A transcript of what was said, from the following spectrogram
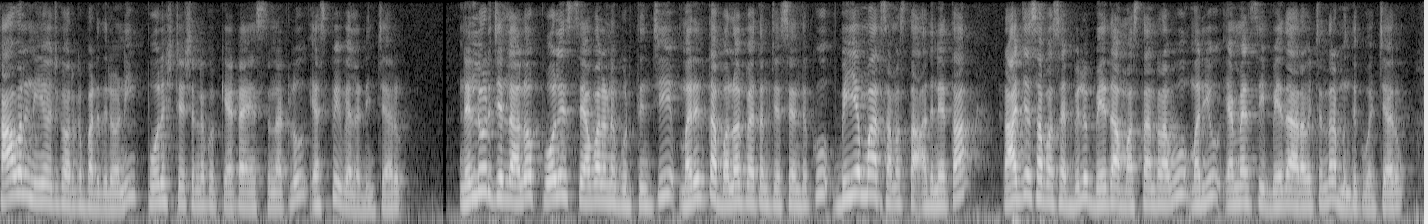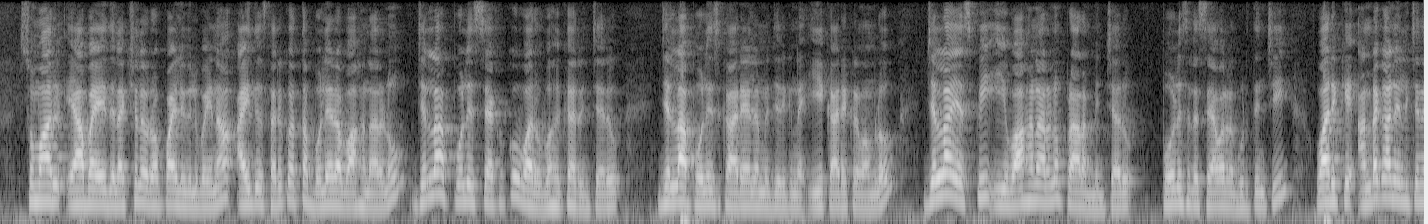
కావలి నియోజకవర్గ పరిధిలోని పోలీస్ స్టేషన్లకు కేటాయిస్తున్నట్లు ఎస్పీ వెల్లడించారు. నెల్లూరు జిల్లాలో పోలీస్ సేవలను గుర్తించి మరింత బలోపేతం చేసేందుకు బిఎంఆర్ సంస్థ అధినేత రాజ్యసభ సభ్యులు బేదా మస్తాన్రావు మరియు ఎమ్మెల్సీ బేదా రవిచంద్ర ముందుకు వచ్చారు. సుమారు యాభై ఐదు లక్షల రూపాయలు విలువైన ఐదు సరికొత్త బొలేర వాహనాలను జిల్లా పోలీస్ శాఖకు వారు బహుకరించారు జిల్లా పోలీస్ కార్యాలయంలో జరిగిన ఈ కార్యక్రమంలో జిల్లా ఎస్పీ ఈ వాహనాలను ప్రారంభించారు. పోలీసుల సేవలను గుర్తించి వారికి అండగా నిలిచిన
